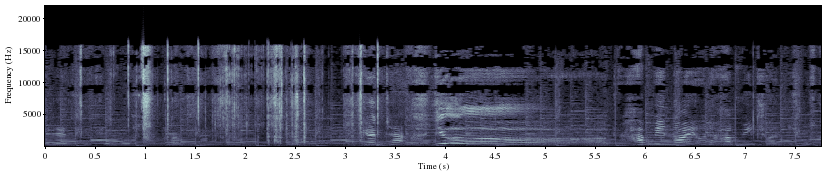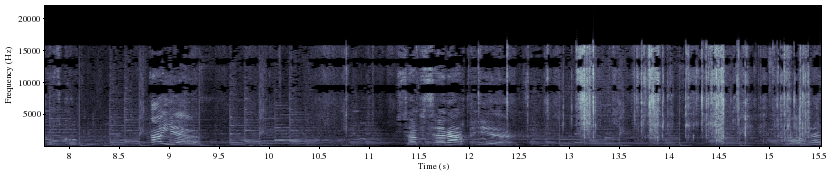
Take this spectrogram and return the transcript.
Die letzten vier Buchstaben kommen. Günther. Jo! Haben wir neu oder haben wir ihn schon? Ich muss kurz gucken. Neue! Sapsarapie. Paula.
